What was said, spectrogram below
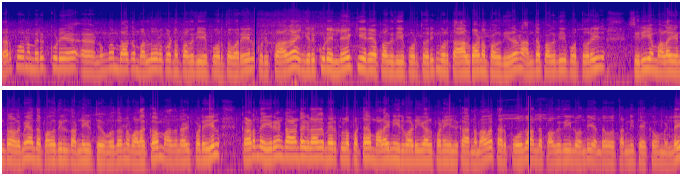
தற்போது நம்ம இருக்கக்கூடிய நுங்கம்பாக்கம் வல்லூர்கோட்டம் பகுதியை பொறுத்தவரையில் குறிப்பாக இங்கே இருக்கக்கூடிய லேக் ஏரியா பகுதியை பொறுத்த வரைக்கும் ஒரு தாழ்வான பகுதி தான். அந்த பகுதியை பொறுத்தவரை சிறிய மழை என்றாலுமே அந்த பகுதியில் தண்ணீர் தேங்குவதான வழக்கம். அதன் அடிப்படையில் கடந்த இரண்டு ஆண்டுகளாக மேற்கொள்ளப்பட்ட மழைநீர் வடிகால் பணியில் காரணமாக தற்போது அந்த பகுதியில் வந்து எந்த ஒரு தண்ணீர் தேக்கமும் இல்லை.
